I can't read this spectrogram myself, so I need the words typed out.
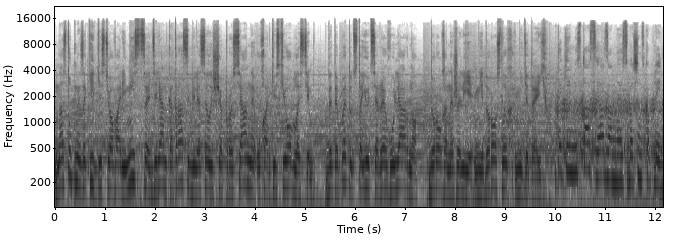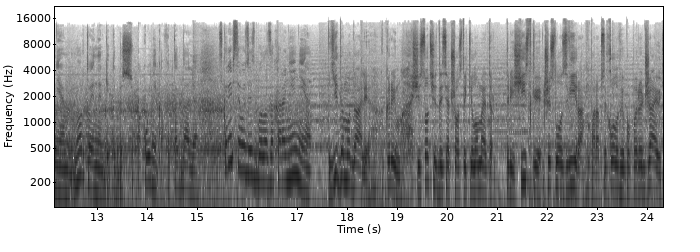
Наступне за кількістю аварій місце ділянка траси біля селища Просяне у Харківській області. ДТП тут стаються регулярно. Дорога не жаліє ні дорослих, ні дітей. Такие места связаны с большим скоплением мертвой энергии, то бишь покойников и так далее. Скорее всего, здесь было захоронение. Їдемо далі. Крим, 666 кілометр. Три шістки число звіра. Парапсихологи попереджають,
